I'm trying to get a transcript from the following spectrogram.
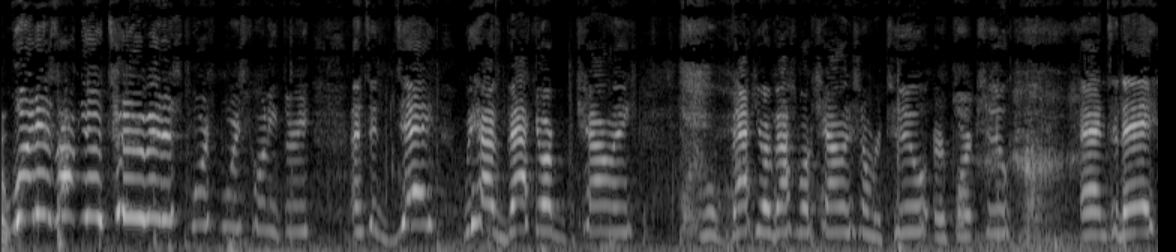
What is up, YouTube? It is Sports Boys 23, and today we have backyard challenge, backyard basketball challenge number two or part two. And today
